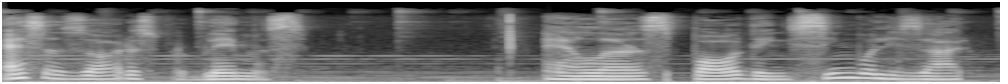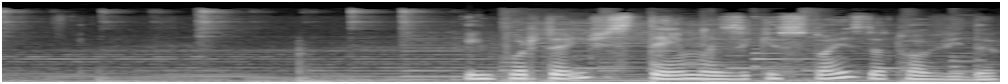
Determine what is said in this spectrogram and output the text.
Essas horas problemas, elas podem simbolizar importantes temas e questões da tua vida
